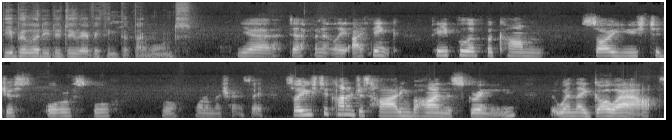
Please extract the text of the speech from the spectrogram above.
the ability to do everything that they want. Yeah, definitely. I think people have become so used to just or or well, what am I trying to say? So used to kind of just hiding behind the screen that when they go out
